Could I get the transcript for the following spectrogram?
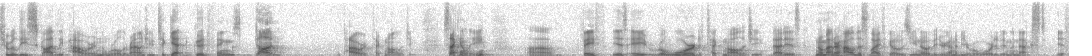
to release godly power in the world around you to get good things done. Power technology. Secondly, um, faith is a reward technology. That is, no matter how this life goes, you know that you're going to be rewarded in the next if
